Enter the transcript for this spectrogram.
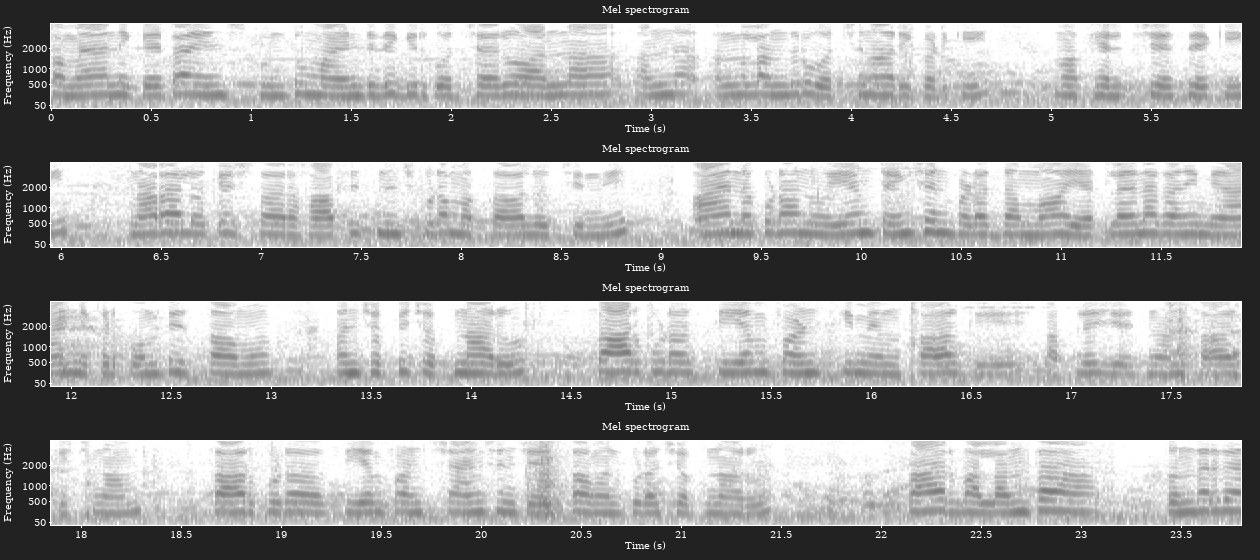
సమయాన్ని కేటాయించుకుంటూ మా ఇంటి దగ్గరికి వచ్చారు. అన్న అన్న అన్నలందరూ వచ్చినారు ఇక్కడికి మాకు హెల్ప్ చేసేకి. నారా లోకేష్ సార్ ఆఫీస్ నుంచి కూడా మాకు కాల్ వచ్చింది. ఆయన కూడా నువ్వు ఏం టెన్షన్ పడద్దమ్మా ఎట్లయినా కానీ మీ ఆయన ఇక్కడ పంపిస్తాము అని చెప్పి చెప్తున్నారు సార్ కూడా సీఎం ఫండ్స్కి మేము సార్కి అప్లై చేసినాం సార్కి ఇచ్చినాం. సార్ కూడా సీఎం ఫండ్స్ శాంక్షన్ చేస్తామని కూడా చెప్తున్నారు సార్ వాళ్ళంతా తొందరగా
